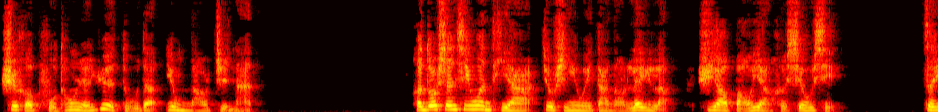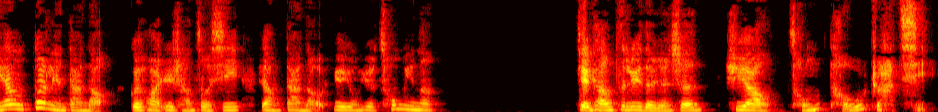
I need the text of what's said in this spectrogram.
适合普通人阅读的用脑指南。很多身心问题啊，就是因为大脑累了，需要保养和休息。怎样锻炼大脑，规划日常作息，让大脑越用越聪明呢？健康自律的人生。需要从头抓起。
